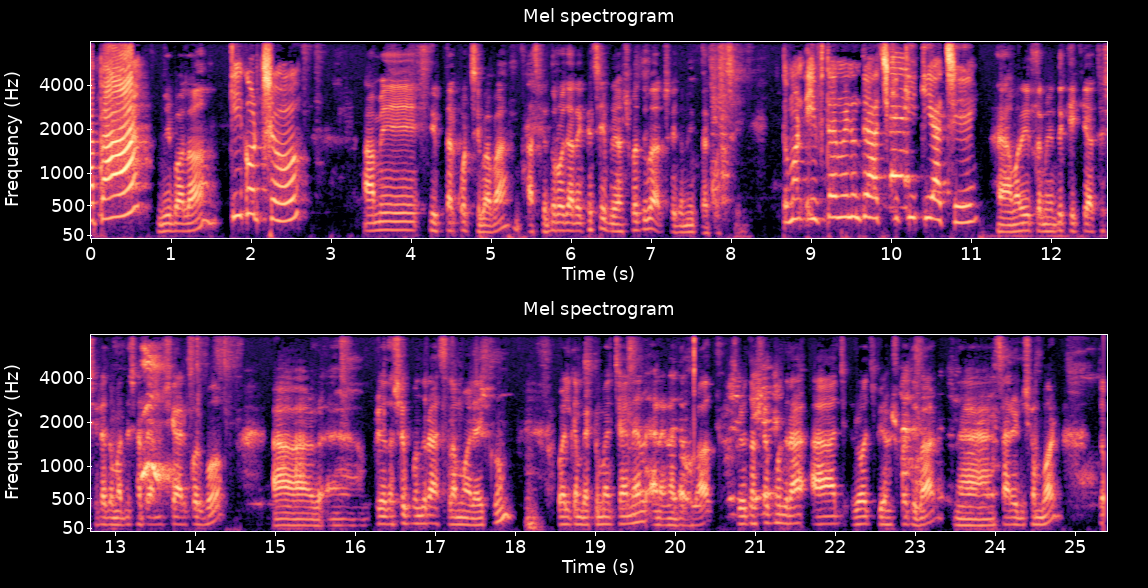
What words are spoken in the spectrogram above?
পাপা জি বলো। কি করছ? আমি ইফতার করছি বাবা। আজকে তো রোজা রেখেছি বৃহস্পতিবার সেই জন্য ইফতার করছি। তোমার ইফতার মেনুতে আজকে কি কি আছে? হ্যাঁ আমার ইফতার মেনুতে কি কি আছে সেটা তোমাদের সাথে আমি শেয়ার করব। আর প্রিয় দর্শক বন্ধুরা আসসালামু আলাইকুম। Welcome back to my channel and another blog প্রিয় দর্শক বন্ধুরা আজ রোজ বৃহস্পতিবার চারই ডিসেম্বর। তো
